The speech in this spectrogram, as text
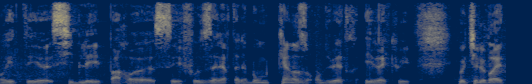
ont été euh, ciblés par euh, ces fausses alertes à la bombe. 15 ont dû être évacués. Gauthier Lebret,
